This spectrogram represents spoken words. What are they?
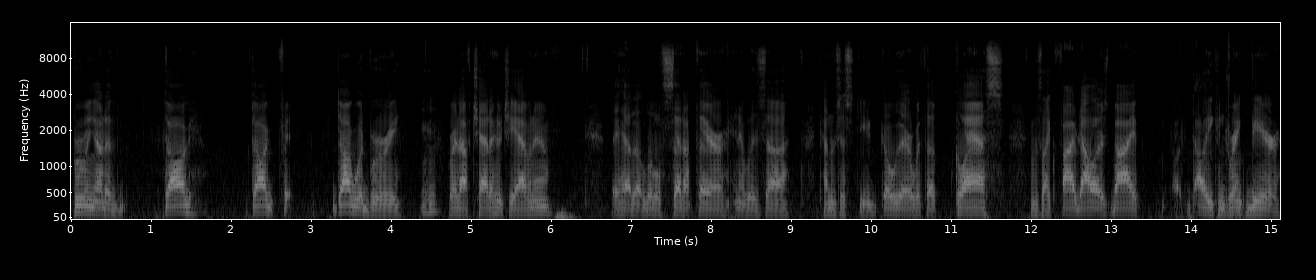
brewing out of Dog Dog Dogwood Brewery, Mhm. right off Chattahoochee Avenue. They had a little setup there, and it was uh, kind of just you go there with a glass. It was like five dollars buy all you can drink beer.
